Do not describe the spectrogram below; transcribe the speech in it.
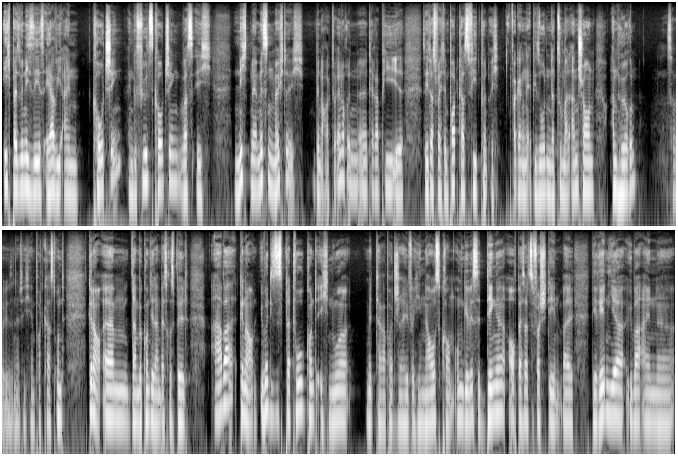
Ich persönlich sehe es eher wie ein Coaching, ein Gefühlscoaching, was ich nicht mehr missen möchte. Ich bin auch aktuell noch in äh, Therapie. Ihr seht das vielleicht im Podcast-Feed, könnt euch vergangene Episoden dazu mal anschauen, anhören sorry, wir sind natürlich hier im Podcast. Und genau, ähm, dann bekommt ihr da ein besseres Bild. Aber genau, über dieses Plateau konnte ich nur mit therapeutischer Hilfe hinauskommen, um gewisse Dinge auch besser zu verstehen, weil wir reden hier über eine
